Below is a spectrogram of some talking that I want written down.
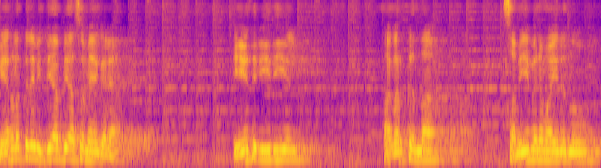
കേരളത്തിലെ വിദ്യാഭ്യാസ മേഖല ഏത് രീതിയിൽ തകർക്കുന്ന സമീപനമായിരുന്നു?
